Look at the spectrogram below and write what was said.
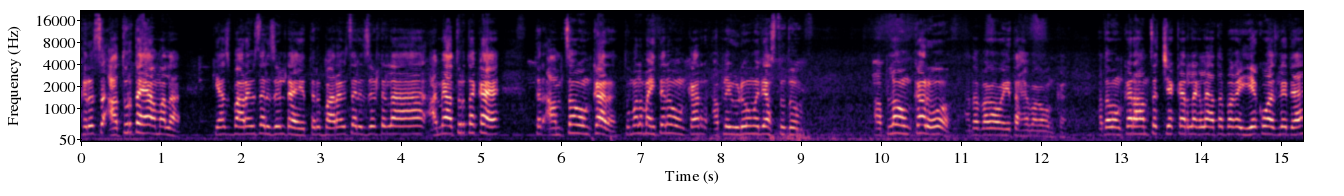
खरंच आतुरता आहे आम्हाला. की आज बारावीचा रिझल्ट आहे. तर बारावीचा रिझल्टला आम्ही आतुरता काय? तर आमचा ओंकार तुम्हाला माहिती आहे ना ओंकार? आपल्या व्हिडिओमध्ये असतो तो. आपला ओंकार हो. आता बघा येत आहे बघा ओंकार. आता ओंकार हा आमचा चेक करायला लागला आता बघा एक वाजले त्या.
